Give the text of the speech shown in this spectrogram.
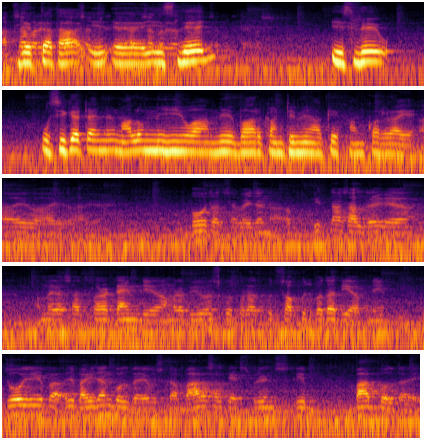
अच्छा देखता था अच्छा अच्छा इसलिए अच्छा। इसलिए उसी के टाइम में मालूम नहीं हुआ मैं बाहर कंट्री में आके काम कर रहा है। बहुत अच्छा भाईजान अब इतना साल रह गया अब मेरे साथ थोड़ा टाइम दिया हमारा व्यूअर्स को थोड़ा कुछ सब कुछ बता दिया आपने। जो ये बा- ये भाईजान बोल रहे हैं उसका बारह साल के एक्सपीरियंस के बाद बोल रहा है।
